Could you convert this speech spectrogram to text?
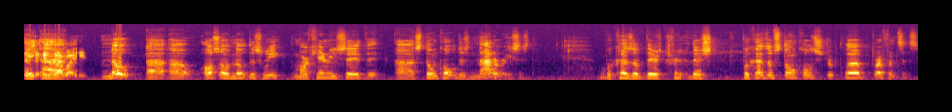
is, Hey, that uh, why he Note, uh, uh, also of note this week, Mark Henry said that uh, Stone Cold is not a racist because of their tr- their s- because of Stone Cold's strip club preferences.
